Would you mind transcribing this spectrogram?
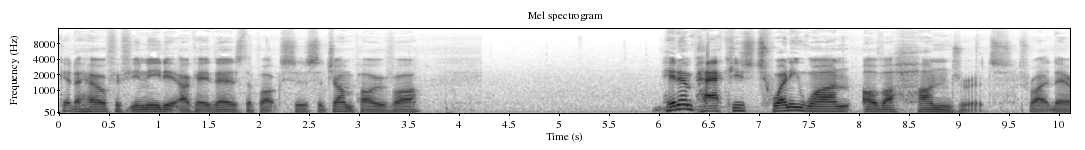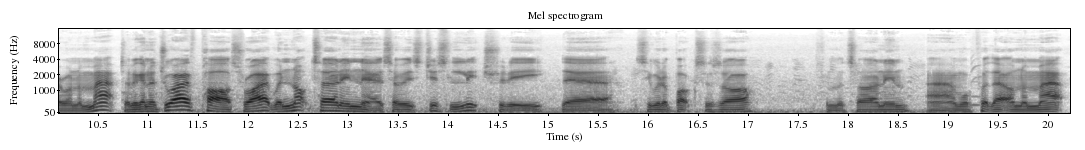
Get the health if you need it. Okay, there's the boxes. So jump over. Hidden package 21 of a 100 right there on the map. So we're going to drive past, right? We're not turning there, so it's just literally there. See where the boxes are from the turning? And we'll put that on the map.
